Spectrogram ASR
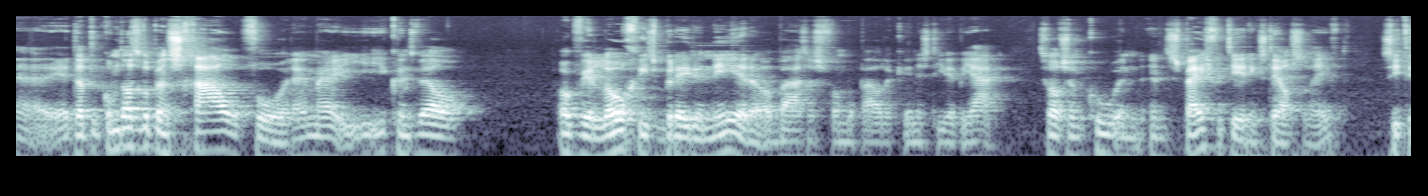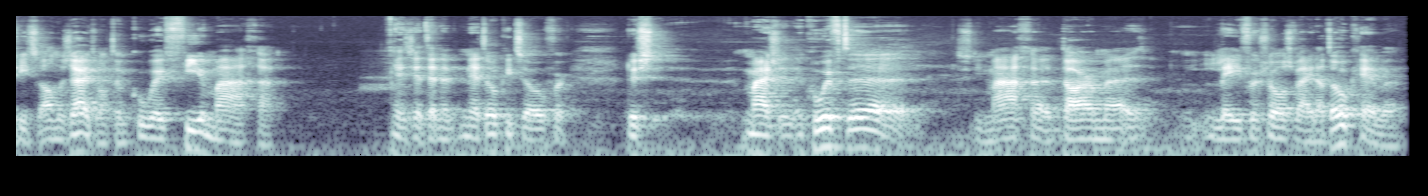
Uh, dat komt altijd op een schaal voor, hè, maar je, je, kunt wel ook weer logisch bredeneren op basis van bepaalde kennis die we hebben. Ja, zoals een koe een, een spijsverteringsstelsel heeft, ziet er iets anders uit, want een koe heeft vier magen je zet er net ook iets over. Dus, maar een koe heeft uh, dus die magen, darmen, lever zoals wij dat ook hebben.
